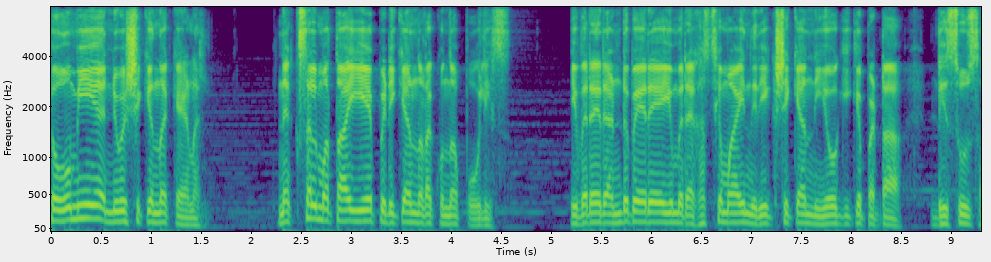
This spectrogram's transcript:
ടോമിയെ അന്വേഷിക്കുന്ന കേണൽ നക്സൽ മത്തായിയെ പിടിക്കാൻ നടക്കുന്ന പോലീസ്. ഇവരെ രണ്ടുപേരെയും രഹസ്യമായി നിരീക്ഷിക്കാൻ നിയോഗിക്കപ്പെട്ട ഡിസൂസ.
